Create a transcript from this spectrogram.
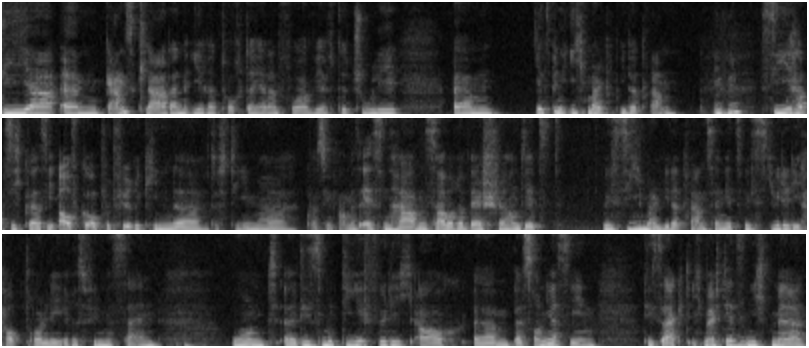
Die ja ähm, ganz klar dann ihrer Tochter ja dann vorwirft, der Julie, ähm, jetzt bin ich mal wieder dran. Mhm. Sie hat sich quasi aufgeopfert für ihre Kinder, dass die immer quasi warmes Essen haben, saubere Wäsche und jetzt will sie mal wieder dran sein. Jetzt will sie wieder die Hauptrolle ihres Filmes sein. Und äh, dieses Motiv würde ich auch ähm, bei Sonja sehen, die sagt, ich möchte jetzt mhm. nicht mehr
